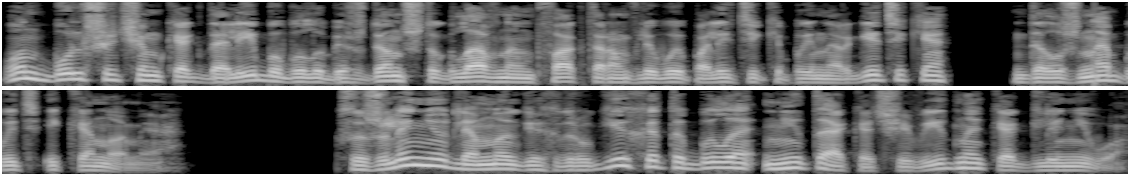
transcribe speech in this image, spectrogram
он больше чем когда-либо был убежден, что главным фактором в любой политике по энергетике должна быть экономия. К сожалению, для многих других это было не так очевидно, как для него.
